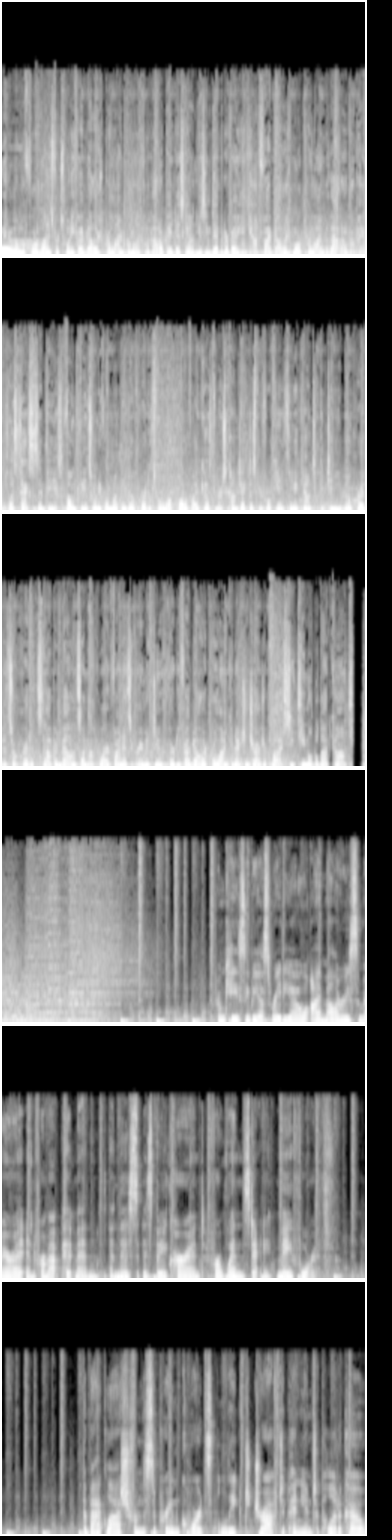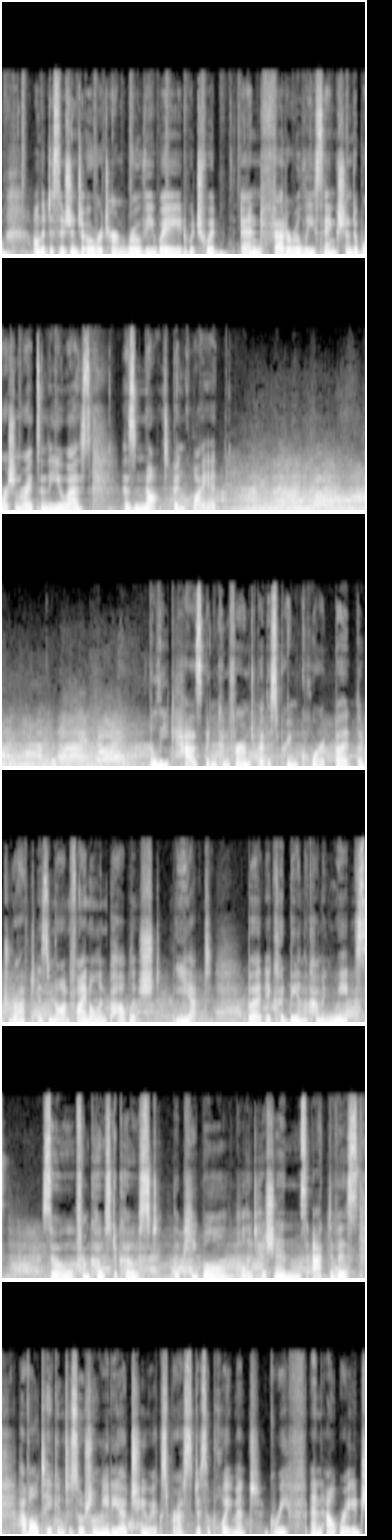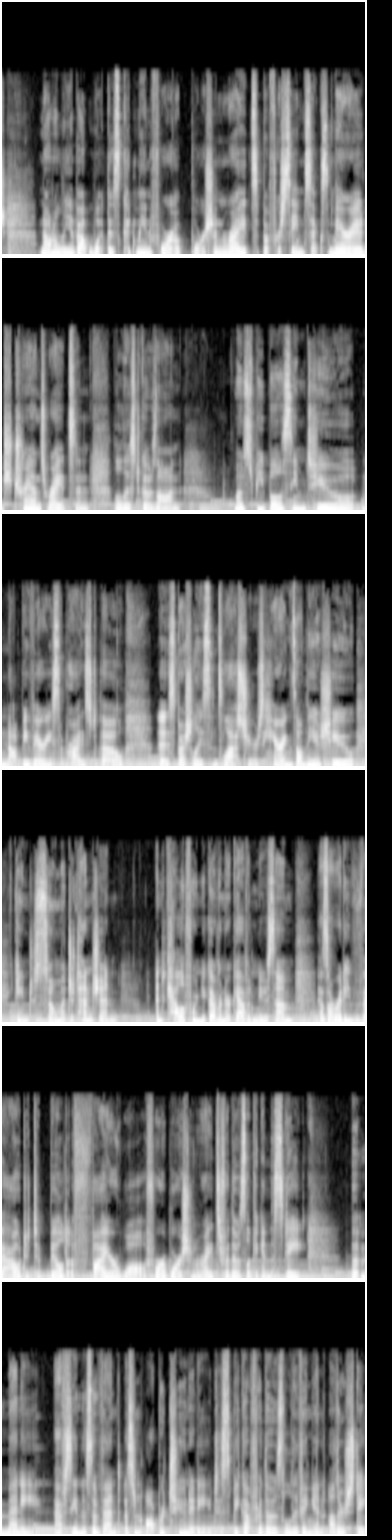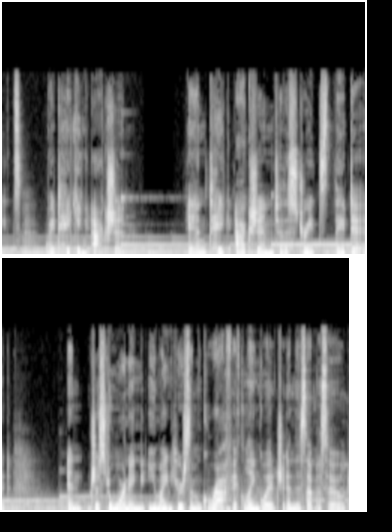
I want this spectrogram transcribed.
Minimum of four lines for $25 per line per month with auto pay discount using debit or bank account. $5 more per line without auto pay, plus taxes and fees. Phone fee at 24 monthly bill credits for all well qualified customers. Contact us before canceling account to continue bill credits or credit stop and balance on required finance agreement due. $35 per line connection charge apply. Ctmobile.com. From KCBS Radio, I'm Mallory Samara in for Matt Pittman, and this is Bay Current for Wednesday, May 4th. The backlash from the Supreme Court's leaked draft opinion to Politico on the decision to overturn Roe v. Wade, which would end federally sanctioned abortion rights in the U.S., has not been quiet. The leak has been confirmed by the Supreme Court, but the draft is not final and published yet, but it could be in the coming weeks. So, from coast to coast, the people, politicians, activists have all taken to social media to express disappointment, grief, and outrage, not only about what this could mean for abortion rights, but for same sex marriage, trans rights, and the list goes on. Most people seem to not be very surprised, though, especially since last year's hearings on the issue gained so much attention. And California Governor Gavin Newsom has already vowed to build a firewall for abortion rights for those living in the state. But many have seen this event as an opportunity to speak up for those living in other states by taking action. And take action to the streets they did. And just a warning, you might hear some graphic language in this episode.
